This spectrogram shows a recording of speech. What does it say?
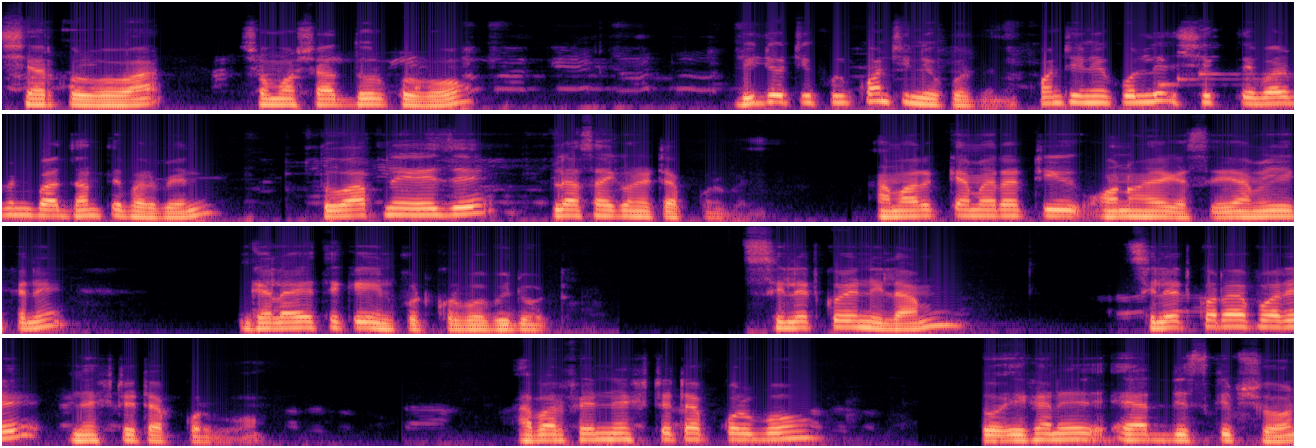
শেয়ার করব বা সমস্যা দূর করব। ভিডিওটি ফুল কন্টিনিউ করবেন। কন্টিনিউ করলে শিখতে পারবেন বা জানতে পারবেন। তো আপনি এই যে প্লাস আইকনে ট্যাপ করবেন। আমার ক্যামেরাটি অন হয়ে গেছে। আমি এখানে গ্যালারি থেকে ইনপুট করব ভিডিওটা সিলেক্ট করে নিলাম। সিলেক্ট করার পরে নেক্সটে ট্যাপ করব। আবার ফের নেক্সটে ট্যাপ করব। তো এখানে অ্যাড ডিসক্রিপশন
